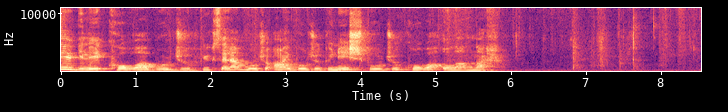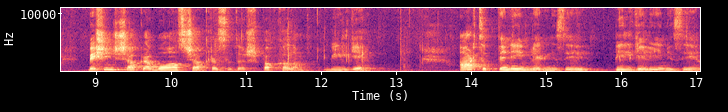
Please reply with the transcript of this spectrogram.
Sevgili Kova burcu, yükselen burcu, ay burcu, güneş burcu, Kova olanlar. Beşinci çakra boğaz çakrasıdır. Bakalım bilge. Artık deneyimlerinizi, bilgeliğinizi,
